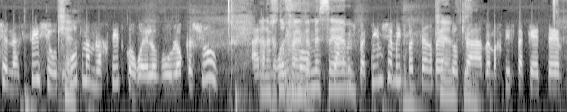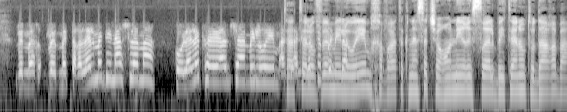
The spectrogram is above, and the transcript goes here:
שנשיא שהוא כן. דמות ממלכתית קורא לו והוא לא קשוב? אנחנו רואים חייבים לסיים. שר משפטים שמתבצר כן, בעמדותיו כן. ומכתיב את הקצב ומ- ומטרלל מדינה שלמה, כולל את אה, אנשי המילואים. תת-אלוף במילואים, חברת הכנסת שרון ניר, ישראל ביתנו, תודה רבה.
